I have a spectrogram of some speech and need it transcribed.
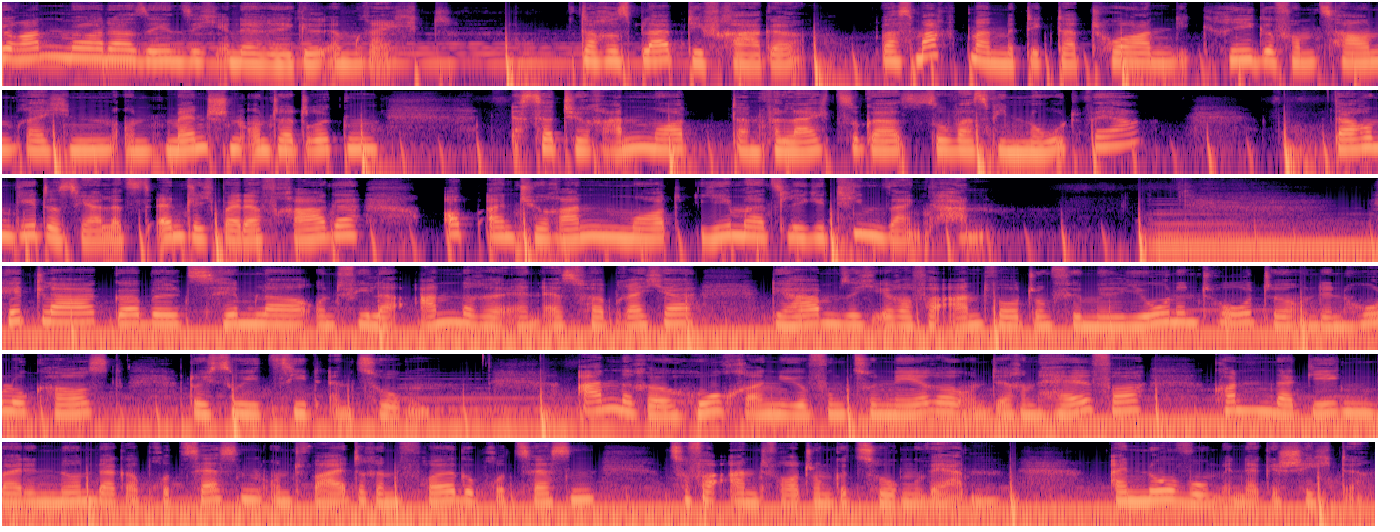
Tyrannenmörder sehen sich in der Regel im Recht. Doch es bleibt die Frage, was macht man mit Diktatoren, die Kriege vom Zaun brechen und Menschen unterdrücken? Ist der Tyrannenmord dann vielleicht sogar sowas wie Notwehr? Darum geht es ja letztendlich bei der Frage, ob ein Tyrannenmord jemals legitim sein kann. Hitler, Goebbels, Himmler und viele andere NS-Verbrecher, die haben sich ihrer Verantwortung für Millionen Tote und den Holocaust durch Suizid entzogen. Andere hochrangige Funktionäre und deren Helfer konnten dagegen bei den Nürnberger Prozessen und weiteren Folgeprozessen zur Verantwortung gezogen werden. Ein Novum in der Geschichte.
